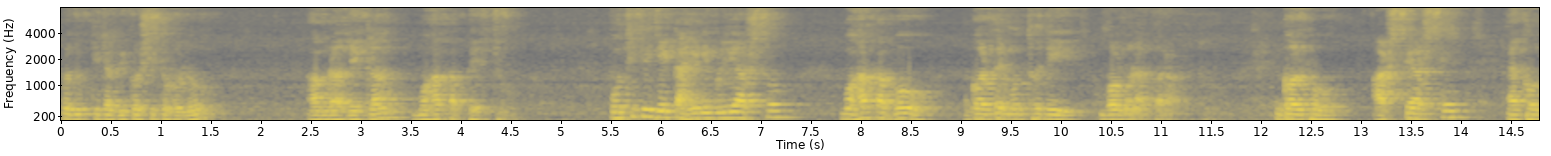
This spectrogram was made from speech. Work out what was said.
প্রযুক্তিটা বিকশিত হলো। আমরা দেখলাম মহাকাব্যের যুগ। পুঁথিতে যে কাহিনীগুলি আসতো, মহাকাব্য গল্পের মধ্য দিয়ে বর্ণনা করা হতো। গল্প আসতে আসতে এখন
